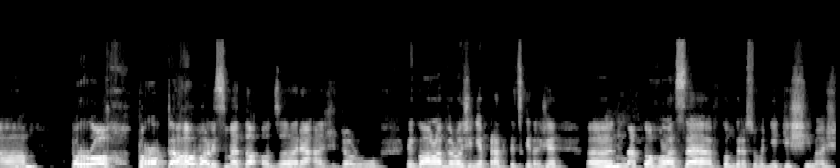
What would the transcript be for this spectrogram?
a mm pro, protahovali jsme to od zhora až dolů, jako ale vyloženě prakticky, takže mm-hmm. na tohle se v kongresu hodně těším, až,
